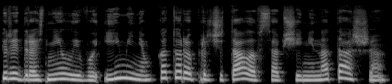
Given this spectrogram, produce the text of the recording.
Передразнила его именем, которое прочитала в сообщении Наташи.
